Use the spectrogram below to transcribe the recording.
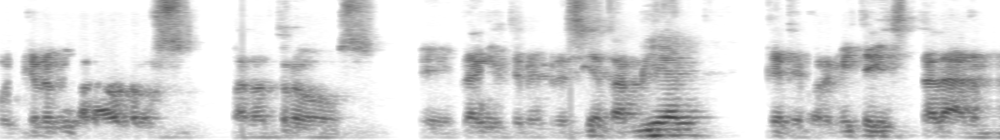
pues, creo que para otros, para otros eh, plugins de membresía también, que te permite instalar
